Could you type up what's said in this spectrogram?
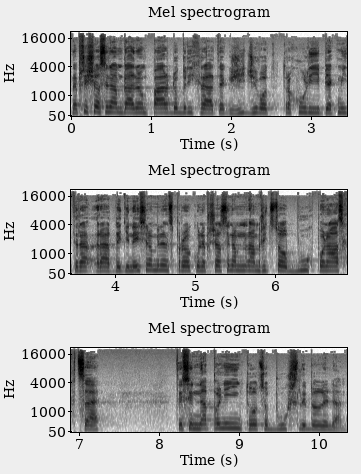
Nepřišel si nám dát jenom pár dobrých rád, jak žít život trochu líp, jak mít rád lidi. Nejsi jenom jeden z proroků, nepřišel si nám, nám říct, co Bůh po nás chce. Ty jsi naplnění toho, co Bůh slíbil lidem.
